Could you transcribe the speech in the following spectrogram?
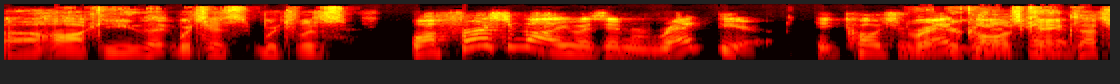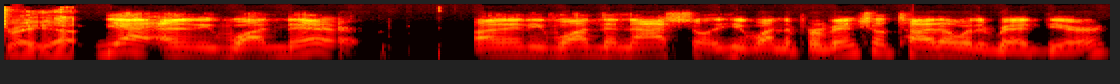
uh, hockey, that which is which was well, first of all, he was in Red Deer. He coached Red Red Deer Deer College Kings. That's right. Yeah, Yeah, and he won there. And then he won the national. He won the provincial title with Red Deer,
